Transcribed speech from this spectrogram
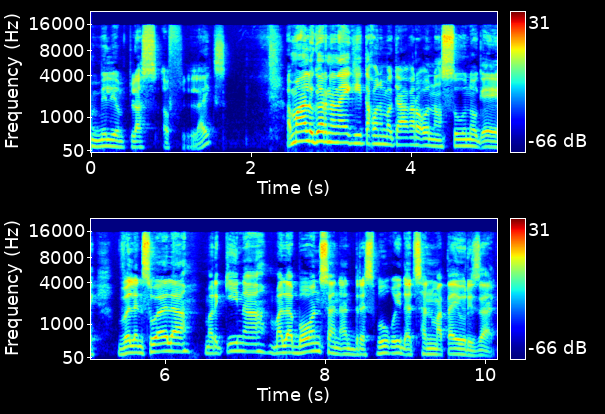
million plus of likes. Ang mga lugar na nakikita ko na magkakaroon ng sunog ay Valenzuela, Marikina, Malabon, San Andres Bukid at San Mateo Rizal.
